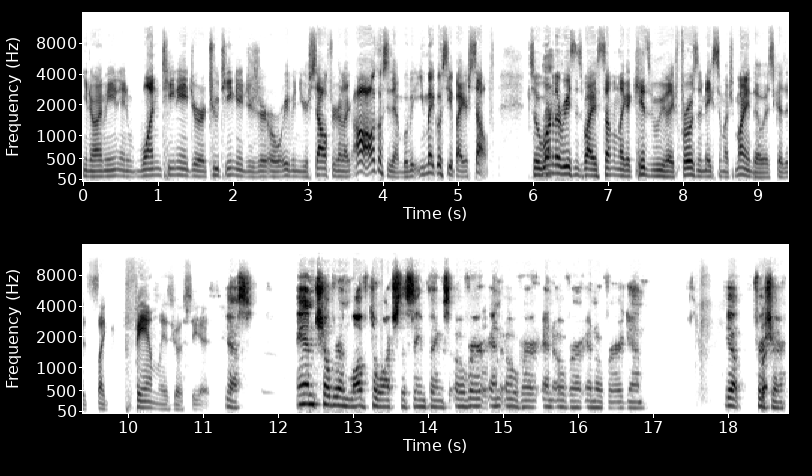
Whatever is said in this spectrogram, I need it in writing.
you know what I mean, and one teenager or two teenagers or, or even yourself, you're like, oh, I'll go see that movie. You might go see it by yourself. So one of the reasons why something like a kids movie like Frozen makes so much money though is because it's like families go see it. Yes. And children love to watch the same things over and over and over and over again. Yep, for But- sure.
